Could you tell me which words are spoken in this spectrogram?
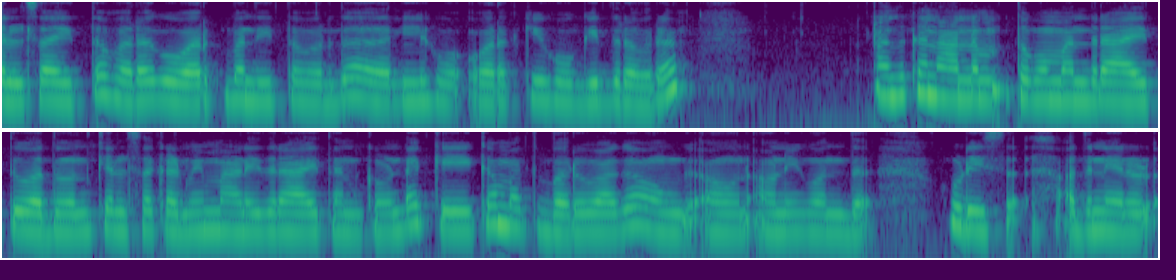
ಕೆಲಸ ಇತ್ತು. ಹೊರಗೆ ವರ್ಕ್ ಬಂದಿತ್ತು ಅವ್ರದ್ದು ಅಲ್ಲಿ ವರ್ಕಿಗೆ ಹೋಗಿದ್ರು ಅವ್ರು. ಅದಕ್ಕೆ ನಾನು ತೊಗೊಂಬಂದ್ರೆ ಆಯಿತು. ಅದೊಂದು ಕೆಲಸ ಕಡಿಮೆ ಮಾಡಿದ್ರೆ ಆಯ್ತು ಅಂದ್ಕೊಂಡೆ ಕೇಕ ಮತ್ತು ಬರುವಾಗ ಅವ್ಗೆ ಅವ್ನು ಅವನಿಗೊಂದು ಹುಡಿ ಅದನ್ನ ಎರಡು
